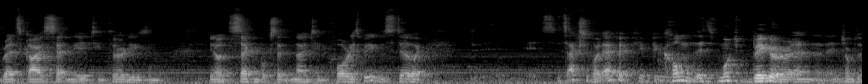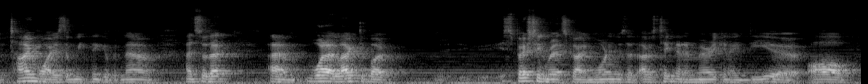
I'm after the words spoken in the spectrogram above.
Red Sky set in the 1830s, and you know, the second book set in the 1940s, but even still, like it's, it's actually quite epic. It become it's much bigger and in terms of time wise than we think of it now. And so that um, what I liked about, especially in Red Sky in Morning, was that I was taking an American idea of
